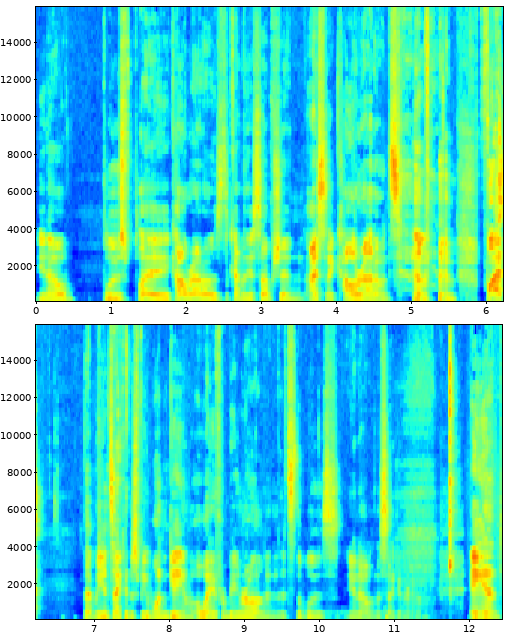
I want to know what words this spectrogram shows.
you know, Blues play Colorado is kind of the assumption. I say Colorado in seven, but that means I could just be one game away from being wrong, and it's the Blues, you know, in the second round. And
